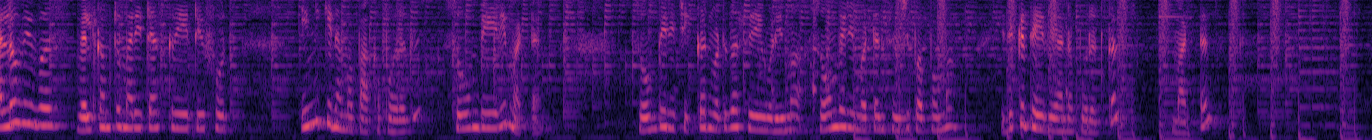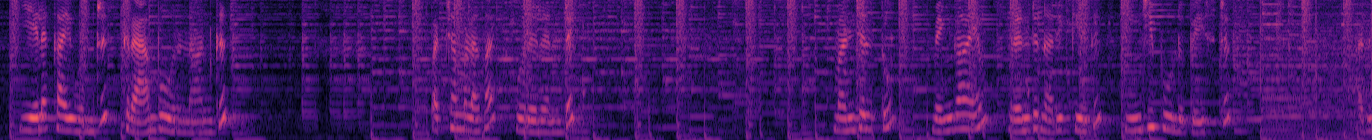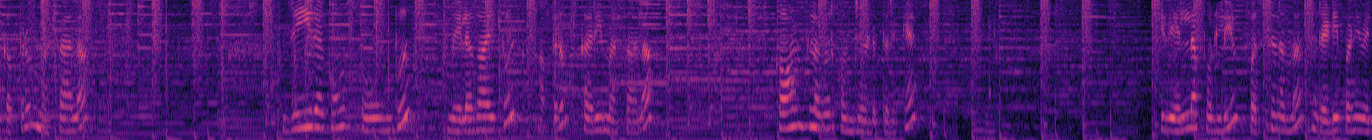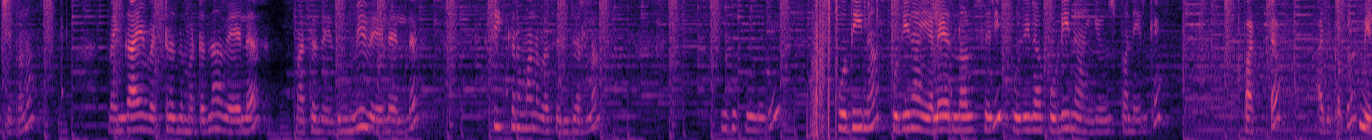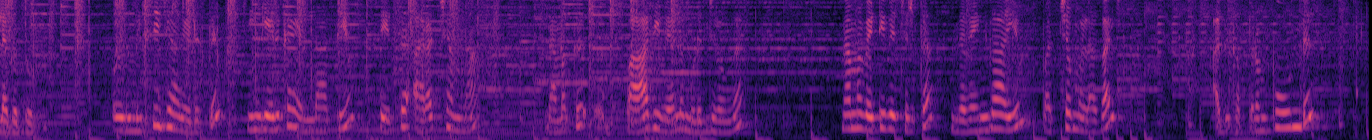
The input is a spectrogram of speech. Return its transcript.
Hello viewers welcome to மரிட்டாஸ் creative food இன்றைக்கி நம்ம பார்க்க போகிறது சோம்பேறி மட்டன். சோம்பேறி சிக்கன் மட்டும் தான் செய்ய முடியுமா? சோம்பேறி மட்டன் செஞ்சு பார்ப்போமா? இதுக்கு தேவையான பொருட்கள் மட்டன் ஏலக்காய் ஒன்று கிராம்பு ஒரு நான்கு பச்சை மிளகாய் ஒரு ரெண்டு மஞ்சள் தூள் வெங்காயம் ரெண்டு நறுக்கியது இஞ்சி பூண்டு பேஸ்ட்டு அதுக்கப்புறம் மசாலா ஜீரகம் சோம்பு மிளகாய்த்தூள் அப்புறம் கறி மசாலா. கார்ன்ஃப்ளவர் கொஞ்சம் எடுத்திருக்கேன். இது எல்லா பொருளையும் ஃபஸ்ட்டு நம்ம ரெடி பண்ணி வச்சுக்கணும். வெங்காயம் வெட்டுறது மட்டும்தான் வேலை. மற்றது எதுவுமே வேலை இல்லை. சீக்கிரமாக நம்ம செஞ்சிடலாம். இது கூடவே புதினா புதினா இலை இருந்தாலும் சரி புதினா பொடி நான் இங்கே யூஸ் பண்ணியிருக்கேன். பட்டை அதுக்கப்புறம் மிளகுத்தூள். ஒரு மிக்சி ஜார் எடுத்து இங்கே இருக்க எல்லாத்தையும் சேர்த்து அரைச்சோம்னா நமக்கு பாதி வேலை முடிஞ்சிருங்க. நம்ம வெட்டி வச்சுருக்க இந்த வெங்காயம் பச்சை மிளகாய் அதுக்கப்புறம் பூண்டு.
